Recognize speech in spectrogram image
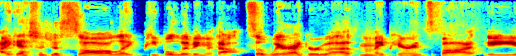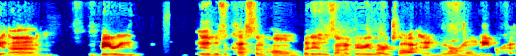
i guess i just saw like people living without so where i grew up my parents bought a um very it was a custom home but it was on a very large lot in a normal neighborhood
